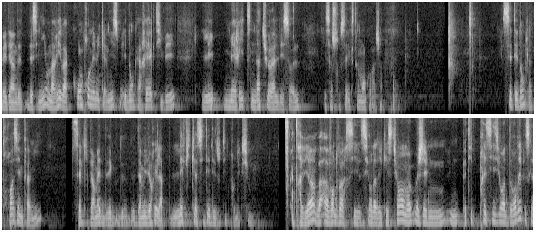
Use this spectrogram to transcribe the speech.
les dernières décennies. On arrive à comprendre les mécanismes et donc à réactiver les mérites naturels des sols. Et ça, je trouve c'est extrêmement encourageant. C'était donc la troisième famille, celle qui permet d'améliorer l'efficacité des outils de production. Très bien. Bah, avant de voir si, on a des questions, moi, j'ai une, petite précision à te demander parce que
